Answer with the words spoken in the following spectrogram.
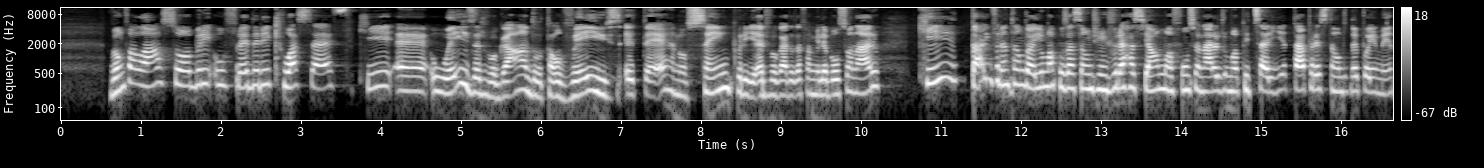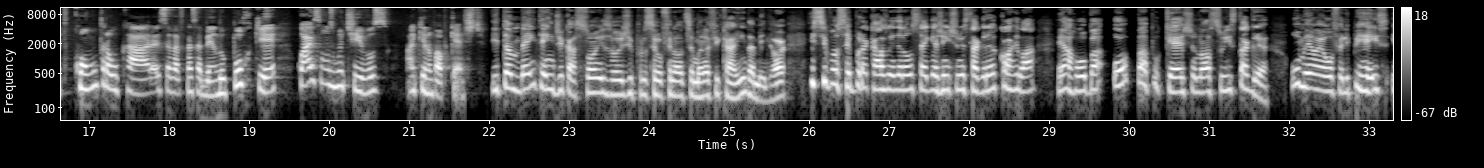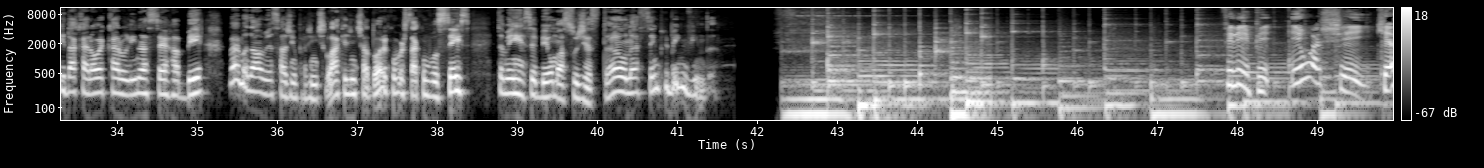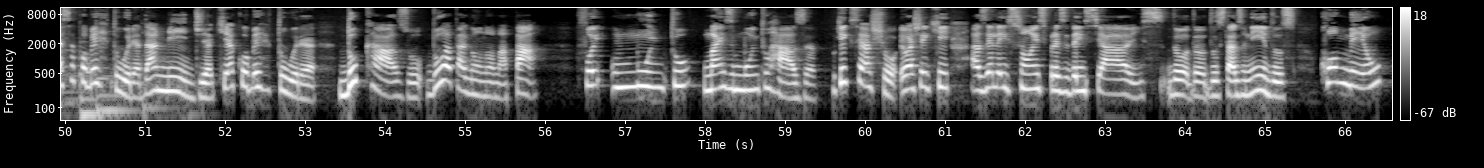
Vamos falar sobre o Frederic Wassef, que é o ex-advogado, talvez eterno, sempre advogado da família Bolsonaro, que está enfrentando aí uma acusação de injúria racial, uma funcionária de uma pizzaria está prestando depoimento contra o cara, e você vai ficar sabendo por quê, quais são os motivos aqui no PapoCast. E também tem indicações hoje para o seu final de semana ficar ainda melhor. E se você por acaso ainda não segue a gente no Instagram, corre lá, é arroba o PapoCast, o nosso Instagram. O meu é o Felipe Reis e da Carol é Carolina Serra B. Vai mandar uma mensagem pra gente lá, que a gente adora conversar com vocês. Também receber uma sugestão, né? Sempre bem-vinda. Felipe, eu achei que essa cobertura da mídia, que é a cobertura do caso do apagão no Amapá, foi muito, mas muito rasa. O que, que você achou? Eu achei que as eleições presidenciais do, do, dos Estados Unidos comeu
